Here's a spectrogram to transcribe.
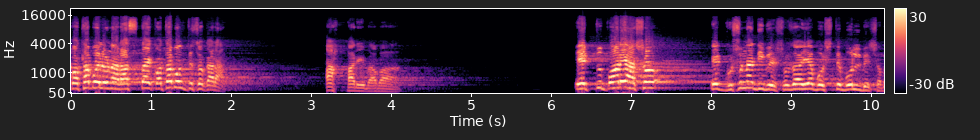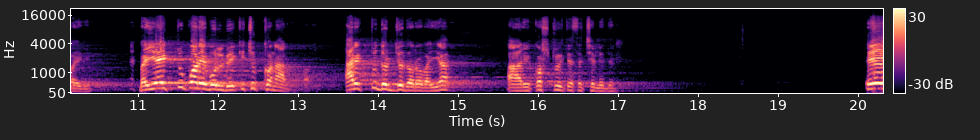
কথা বলো না, রাস্তায় কথা বলতেছো কারা? আহারে বাবা। একটু পরে আসো এক ঘোষণা দিবে, সোজা হইয়া বসতে বলবে সবাই ভাইয়া, একটু পরে বলবে, কিছুক্ষণ আর। আর একটু ধৈর্য ধরো ভাইয়া। আর কষ্ট হইতেছে ছেলেদের। এই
